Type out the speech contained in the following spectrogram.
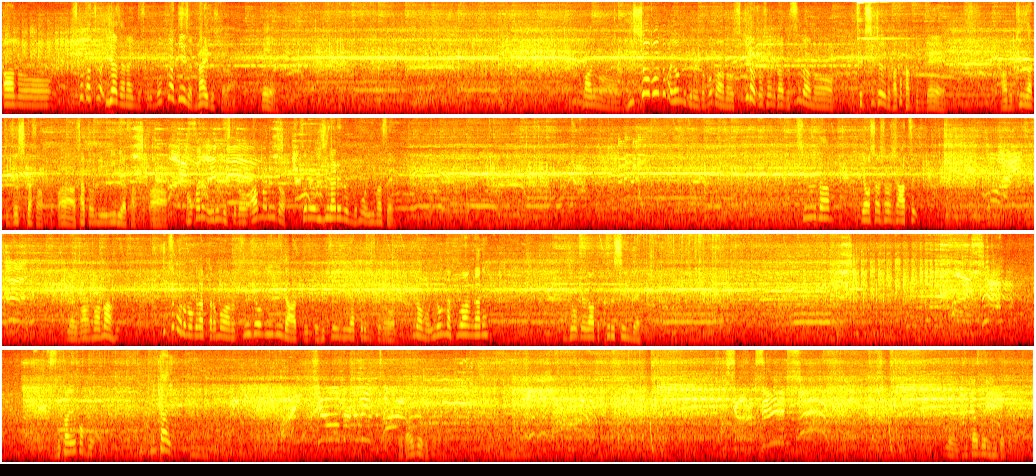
あのー人たちは嫌じゃないんですけど僕はゲイじゃないですから。ええ。まあでも立証本とか読んでくれると僕はあの好きな女性のタイプすぐあのセクシー女優の方書くんであの木崎ジェシカさんとか里見イリアさんとか、他にもいるんですけどあんまり言うとそれをいじられるんでもう言いません。中段よしよしよし熱い。いやまあまあまあいつもの僕だったらもうあの通常 BB だって言って普通にやってるんですけど今もいろんな不安がね状況があって苦しんで。舞台予告見たい、うんえ大丈夫。これいや2回出る見たけど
